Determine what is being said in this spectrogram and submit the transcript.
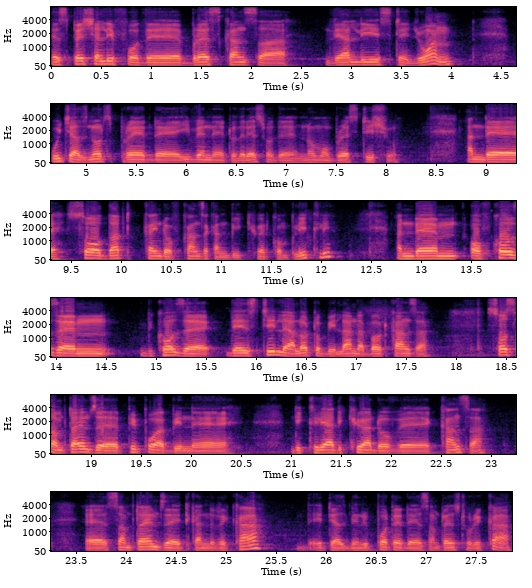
especially for the breast cancer, the early stage one, which has not spread uh, even uh, to the rest of the normal breast tissue. And uh, so that kind of cancer can be cured completely. And um, of course, um, because uh, there is still a lot to be learned about cancer, so sometimes uh, people have been declared cured of cancer. sometimes it can recur it has been reported uh, sometimes to recur.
